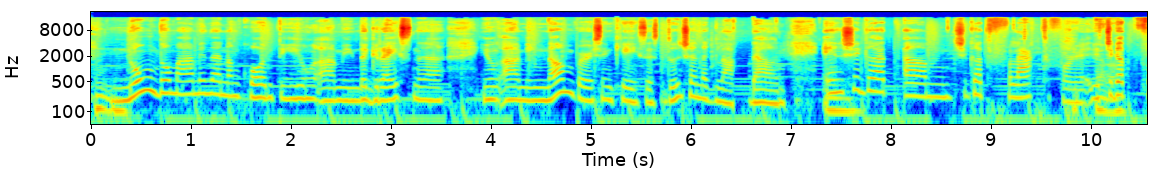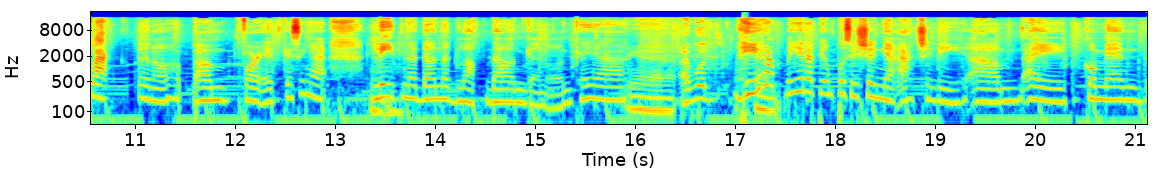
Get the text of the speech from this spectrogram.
Mm. nung dumami na ng konti yung aming nag-rise na yung aming numbers and cases doon siya nag-lockdown and she got um she got flacked for it she Oo. got flacked you know um for it kasi nga late na daw nag-lockdown ganun kaya Yeah, I would mahirap mahirap yung position niya actually um I commend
